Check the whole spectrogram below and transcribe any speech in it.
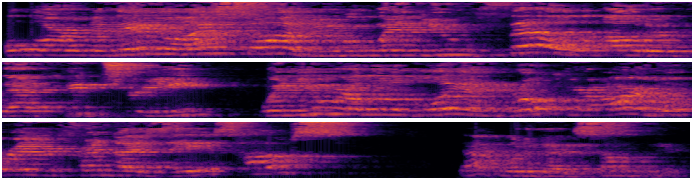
Or, Nathanael, I saw you when you fell out of that fig tree when you were a little boy and broke your arm over at your friend Isaiah's house? That would have been something.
